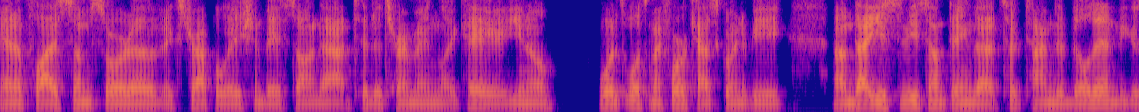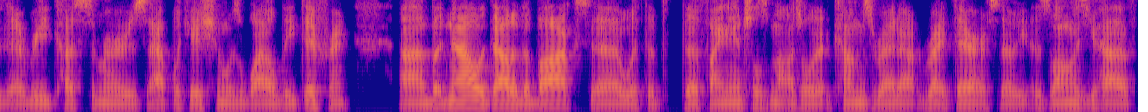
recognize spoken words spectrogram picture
and applies some sort of extrapolation based on that to determine like, hey, you know, what's what's my forecast going to be? Um, that used to be something that took time to build in because every customer's application was wildly different. Uh, but now with out of the box uh, with the, the financials module, it comes right out right there. So as long as you have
